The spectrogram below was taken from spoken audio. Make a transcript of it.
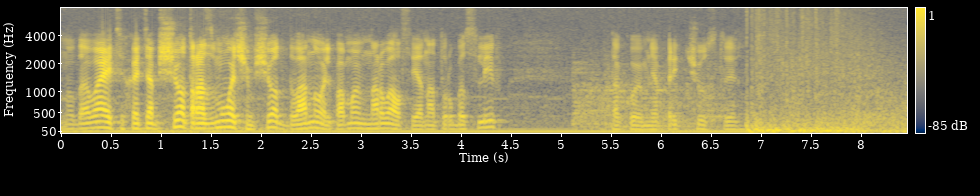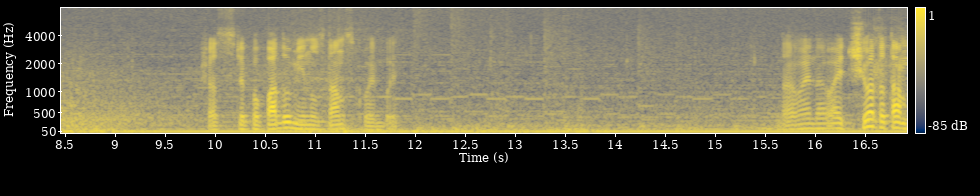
Ну, давайте хотя бы счет размочим. Счет 2-0. По-моему, нарвался я на турбослив. Такое у меня предчувствие. Сейчас, если попаду, минус Донской будет. Давай, давай. Чё-то там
